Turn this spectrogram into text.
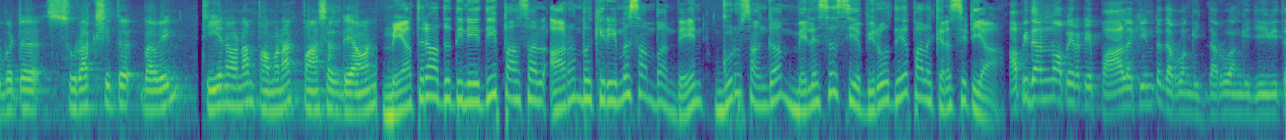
ඔබට සුරක්ෂිත බවින් තියෙනවා නම් පමණක් පාසලට යවන්න. මේ අතර අද දිනේදී පාසල් ආරම්භ කිරීම සම්බන්ධයෙන් ගුරු සංඝම් මෙලෙස සිය විරෝධය පළ කර සිටියා. අපි දන්නවා අපේ රටේ පාලකින්ට දරුවන්ගේ දරුවන්ගේ ජීවිත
